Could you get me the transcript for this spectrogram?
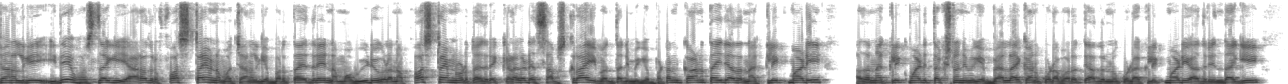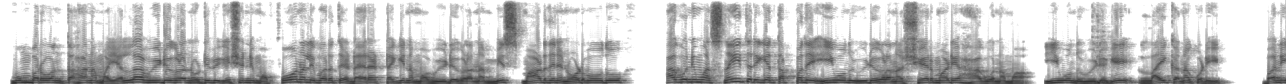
ಚಾನಲ್ಗೆ ಇದೇ ಹೊಸದಾಗಿ ಯಾರಾದರೂ ಫಸ್ಟ್ ಟೈಮ್ ನಮ್ಮ ಚಾನಲ್ಗೆ ಬರ್ತಾ ಇದ್ರೆ, ನಮ್ಮ ವಿಡಿಯೋಗಳನ್ನು ಫಸ್ಟ್ ಟೈಮ್ ನೋಡ್ತಾ ಇದ್ರೆ ಕೆಳಗಡೆ ಸಬ್ಸ್ಕ್ರೈಬ್ ಅಂತ ನಿಮಗೆ ಬಟನ್ ಕಾಣ್ತಾ ಇದೆ, ಅದನ್ನು ಕ್ಲಿಕ್ ಮಾಡಿ. ಅದನ್ನು ಕ್ಲಿಕ್ ಮಾಡಿದ ತಕ್ಷಣ ನಿಮಗೆ ಬೆಲ್ ಐಕಾನ್ ಕೂಡ ಬರುತ್ತೆ, ಅದನ್ನು ಕೂಡ ಕ್ಲಿಕ್ ಮಾಡಿ. ಅದರಿಂದಾಗಿ ಮುಂಬರುವಂತಹ ನಮ್ಮ ಎಲ್ಲ ವಿಡಿಯೋಗಳ ನೋಟಿಫಿಕೇಶನ್ ನಿಮ್ಮ ಫೋನಲ್ಲಿ ಬರುತ್ತೆ. ಡೈರೆಕ್ಟ್ ಆಗಿ ನಮ್ಮ ವಿಡಿಯೋಗಳನ್ನು ಮಿಸ್ ಮಾಡದೇನೆ ನೋಡಬಹುದು ಹಾಗೂ ನಿಮ್ಮ ಸ್ನೇಹಿತರಿಗೆ ತಪ್ಪದೆ ಈ ಒಂದು ವಿಡಿಯೋಗಳನ್ನು ಶೇರ್ ಮಾಡಿ ಹಾಗೂ ನಮ್ಮ ಈ ಒಂದು ವಿಡಿಯೋಗೆ ಲೈಕ್ ಅನ್ನು ಕೊಡಿ. ಬನ್ನಿ,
